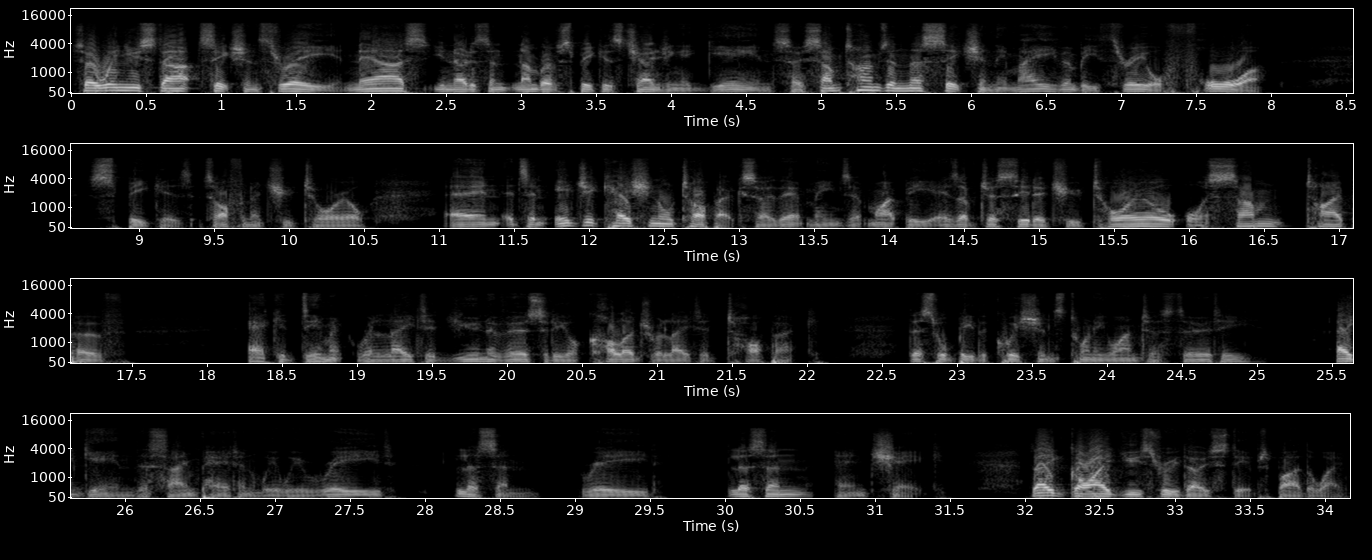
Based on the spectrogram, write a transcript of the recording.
So when you start section three, now you notice a number of speakers changing again. So sometimes in this section, there may even be three or four speakers. It's often a tutorial and it's an educational topic. So that means it might be, as I've just said, a tutorial or some type of academic related, university or college related topic. This will be the questions 21 to 30. Again, the same pattern where we read, listen, read, listen, and check. They guide you through those steps, by the way.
